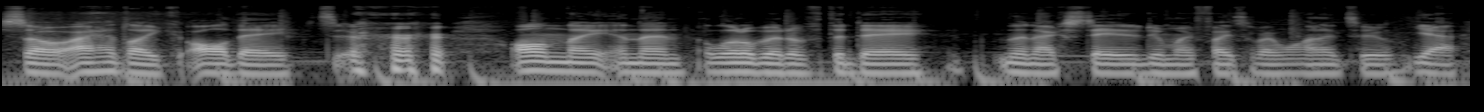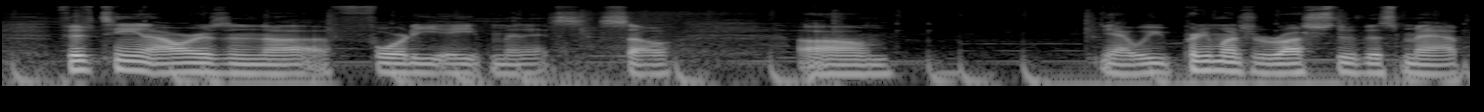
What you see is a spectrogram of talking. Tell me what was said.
So I had like all day, all night, and then a little bit of the day, the next day to do my fights if I wanted to. Yeah, 15 hours and uh, 48 minutes. So, um, yeah, we pretty much rushed through this map.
